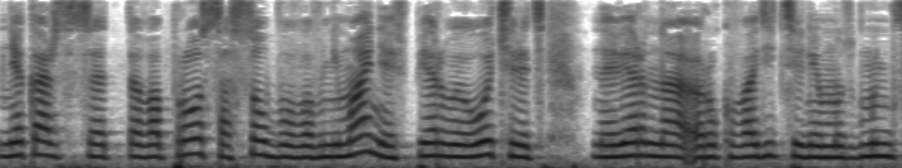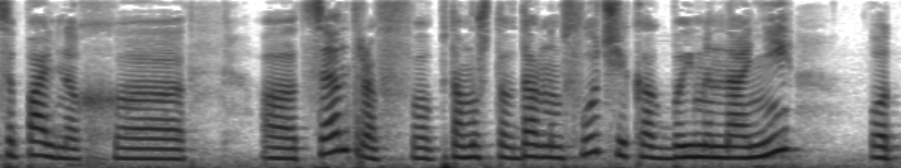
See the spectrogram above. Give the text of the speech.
мне кажется, это вопрос особого внимания, в первую очередь, наверное, руководителей муниципальных э, э, центров, потому что в данном случае как бы именно они вот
